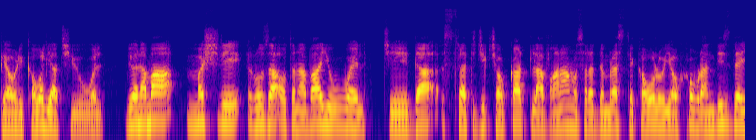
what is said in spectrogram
پیاوړي کول یاد شوي ول. دیونما مشرې روزا اوتنابایو وویل چې دا ستراتیژیک چوکاټ له افغانانو سره د مرستې کولو یو ښه وړاندیز دی،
